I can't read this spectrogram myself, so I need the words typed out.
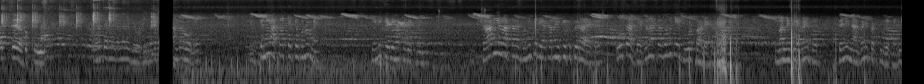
ਅੱਛਾ। ਪੱਖੇ ਨਾਲ ਉਹ ਤਾਂ ਮੇਰਾ ਮੇਰੇ ਜੋੜ ਨਹੀਂ ਲੱਗਾ ਹੋ ਗਿਆ ਕਿੰਨੀ ਆਟਾ ਤੇ ਚੋ ਬਣਾਉਣਾ ਹੈ? ਕਹਿੰਦੀ ਤੇਰੇ ਹੱਥ ਦੇਖਣੀ ਸਾਰੀਆਂ ਨੂੰ ਆਟਾ ਗੁੰਨ ਕੇ ਦਿਆ ਕਰਨਾ ਇੱਕ ਇੱਕ ਪੇੜ ਆਇਆ ਕਰੇ। ਉਹ ਤਾਂ ਦੇ ਕਰਨਾ ਆਟਾ ਗੁੰਨ ਕੇ ਹੋਰ ਪਾ ਲਿਆ ਕਰਨਾ ਮੰਨ ਗਈ ਬਣੇ ਤੇ ਕਹਿੰਦੀ ਨਾ ਬਣੇ ਪੱਕੀ ਹੈ ਕਹਿੰਦੀ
